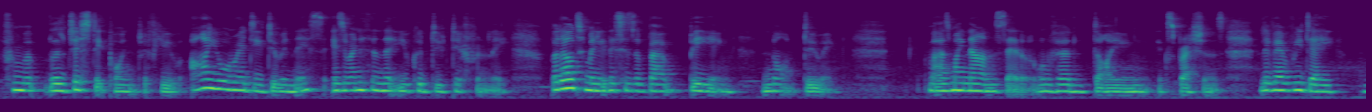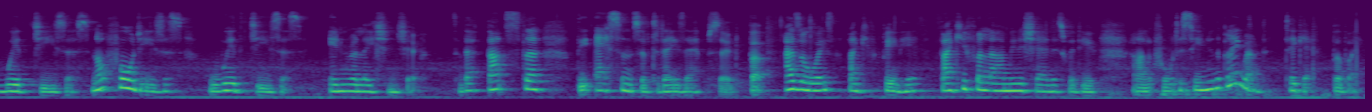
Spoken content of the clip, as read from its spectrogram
from a logistic point of view, are you already doing this? Is there anything that you could do differently? But ultimately, this is about being, not doing. As my nan said, one of her dying expressions live every day with Jesus, not for Jesus, with Jesus in relationship. So that that's the the essence of today's episode. But as always, thank you for being here. Thank you for allowing me to share this with you, and I look forward to seeing you in the playground. Take care. Bye bye.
